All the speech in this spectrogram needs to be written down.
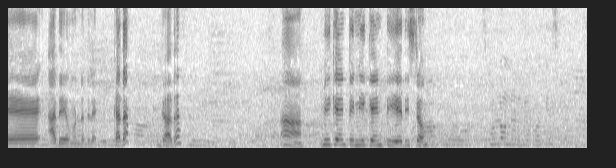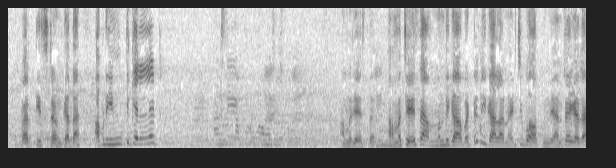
ఏ అదేముండదులే. కదా? కదా? మీకేంటి మీకేంటి ఏది ఇష్టం? వర్క్ ఇష్టం కదా? అప్పుడు ఇంటికి వెళ్ళే అమ్మ చేస్తారు. అమ్మ చేసే అమ్మ ఉంది కాబట్టి నీకు అలా నడిచిపోతుంది. అంతే కదా?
